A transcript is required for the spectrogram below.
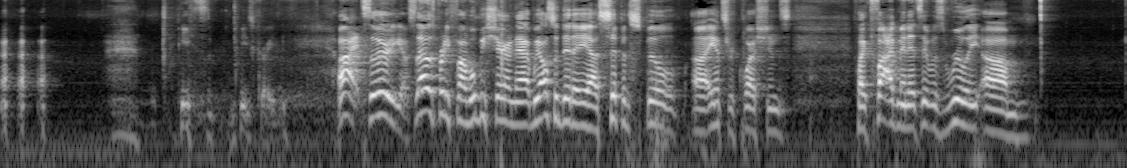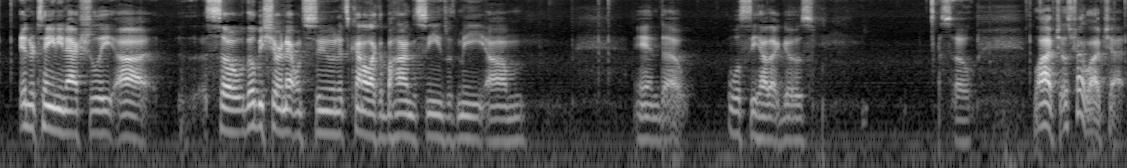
he's he's crazy. All right, so there you go. So that was pretty fun. We'll be sharing that. We also did a uh, sip and spill uh, answer questions, like five minutes. It was really um, entertaining actually. Uh, so they'll be sharing that one soon. It's kind of like a behind the scenes with me, um, and uh, we'll see how that goes. So live chat. Let's try live chat.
